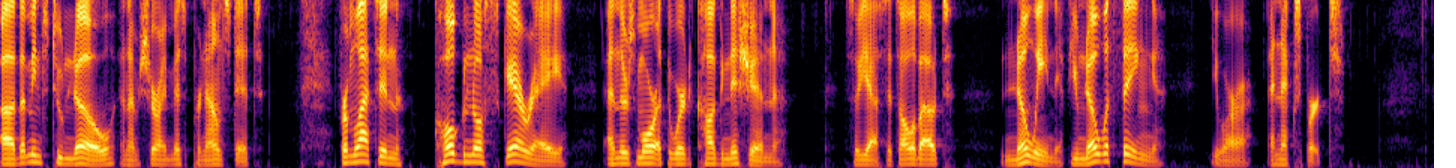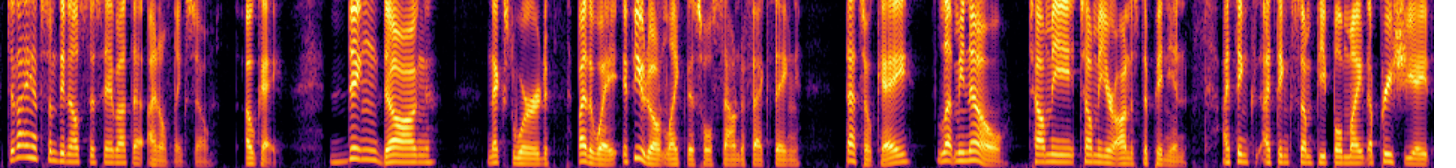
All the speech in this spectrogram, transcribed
Uh, that means to know, and I'm sure I mispronounced it. From Latin, cognoscere, and there's more at the word cognition. So, yes, it's all about knowing. If you know a thing, you are an expert. Did I have something else to say about that? I don't think so. Okay. Ding dong. Next word. By the way, if you don't like this whole sound effect thing, that's okay. Let me know. Tell me tell me your honest opinion. I think I think some people might appreciate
